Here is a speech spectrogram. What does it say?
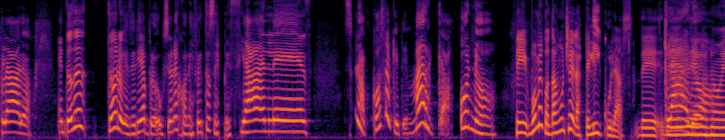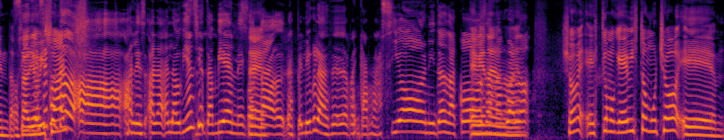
Claro. Entonces, todo lo que sería producciones con efectos especiales. Es una cosa que te marca, ¿o no? Sí, vos me contás mucho de las películas de, de- Claro. de los 90. O sea, Sí, he audiovisual. a, a les- a la, a la audiencia también le he Sí. contado las películas de reencarnación y todas esas cosas, de me acuerdo. 90. Yo me- es como que he visto mucho, eh,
